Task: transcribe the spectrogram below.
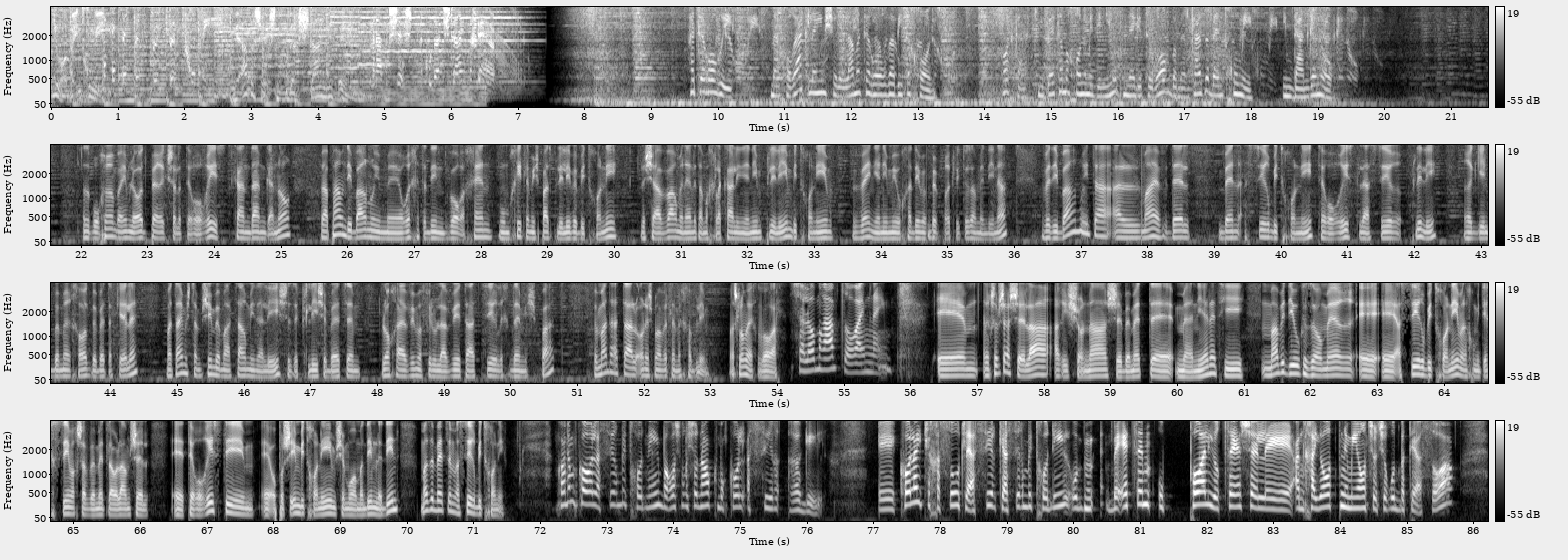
הרדיו הבינתחומי. בינתחומי. 106.2 FM. 106.2 FM. הטרוריסט, מאחורי הקלעים של עולם הטרור והביטחון. פודקאסט מבית המכון למדיניות נגד טרור במרכז הבינתחומי, עם דן גנור. אז ברוכים הבאים לעוד פרק של הטרוריסט, כאן דן גנור, והפעם דיברנו עם אה, עורכת הדין דבורה חן, מומחית למשפט פלילי וביטחוני, לשעבר מנהלת המחלקה לעניינים פליליים ביטחוניים ועניינים מיוחדים בפרקליטות המדינה, ודיברנו איתה על מה ההבדל בין אסיר ביטחוני, טרוריסט, לאסיר פלילי, רגיל במרכאות בבית הכלא, מתי משתמשים במעצר מינהלי, שזה כלי שבעצם לא חייבים אפילו להביא את העציר לכדי משפט, ומה דעתה על עונש מוות למחבלים. מה שלומך, דבורה? שלום רב, צהריים נעים. Um, אני חושב שהשאלה הראשונה שבאמת uh, מעניינת היא מה בדיוק זה אומר uh, uh, אסיר ביטחוני, אנחנו מתייחסים עכשיו באמת לעולם של uh, טרוריסטים uh, או פושעים ביטחוניים שמועמדים לדין, מה זה בעצם אסיר ביטחוני? קודם כל, אסיר ביטחוני, בראש ובראשונה הוא כמו כל אסיר רגיל. אה, כל ההתייחסות לאסיר כאסיר ביטחוני, הוא בעצם הוא פועל יוצא של אה, הנחיות פנימיות של שירות בתי הסוהר,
